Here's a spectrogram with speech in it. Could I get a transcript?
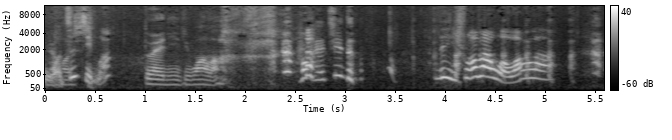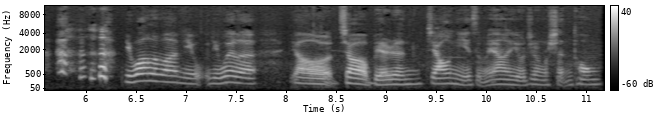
然后我自己吗？对你已经忘了，我还记得，那你说吧，我忘了。你忘了吗？你你为了要叫别人教你怎么样有这种神通，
